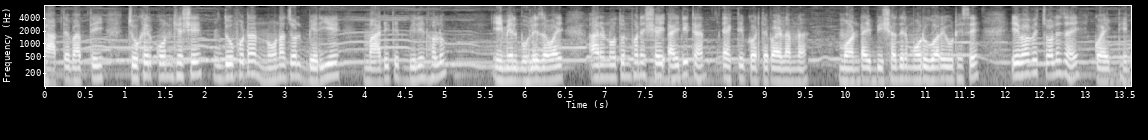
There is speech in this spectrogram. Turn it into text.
ভাবতে ভাবতেই চোখের কোণ ঘেঁষে দু ফোঁটা নোনা জল বেরিয়ে মাটিতে বিলীন হলো। ইমেল ভুলে যাওয়ায় আর নতুন ফোনে সেই আইডিটা অ্যাক্টিভ করতে পারলাম না। মনটাই বিষাদের মরু গড়ে উঠেছে। এভাবে চলে যায় কয়েকদিন।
